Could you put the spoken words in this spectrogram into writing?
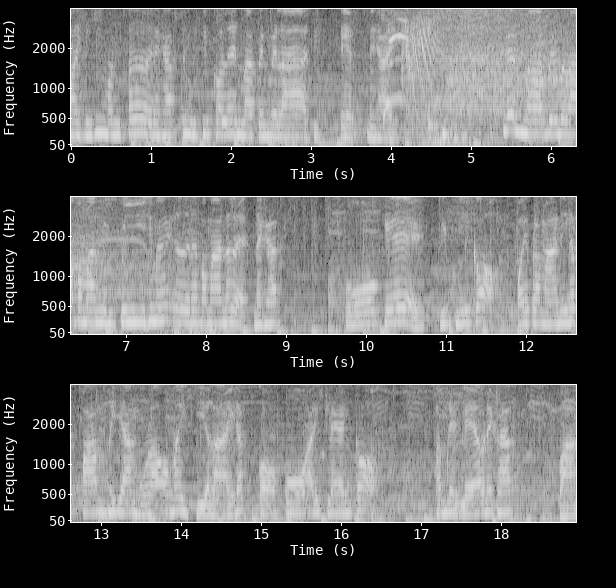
My Thinking Monster นะครับ ซึ่งพี่ทิปก็เล่นมาเป็นเวลา 11 ไม่ใช่ เล่นมาเป็นเวลาประมาณ 1 ปีใช่ไหมเออนะประมาณนั่นแหละนะครับโอเค คลิปนี้ก็ไว้ประมาณนี้ครับ ความพยายามของเราไม่เสียหลายครับก่อโกไอซ์แลนด์ก็สำเร็จแล้วนะครับ ฝาก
